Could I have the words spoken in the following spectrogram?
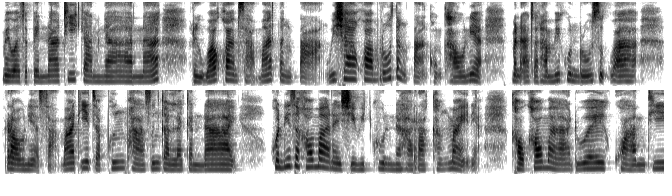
ไม่ว่าจะเป็นหน้าที่การงานนะหรือว่าความสามารถต่าง ๆ วิชาความรู้ต่าง ๆ ของเขาเนี่ยมันอาจจะทำให้คุณรู้สึกว่าเราเนี่ยสามารถที่จะพึ่งพาซึ่งกันและกันได้ คนที่จะเข้ามาในชีวิตคุณนะคะ รักครั้งใหม่เนี่ยเขาเข้ามาด้วยความที่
